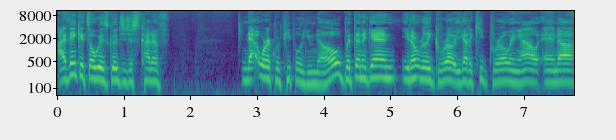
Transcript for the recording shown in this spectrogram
I think it's always good to just kind of network with people you know, but then again, you don't really grow. You got to keep growing out. And uh,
